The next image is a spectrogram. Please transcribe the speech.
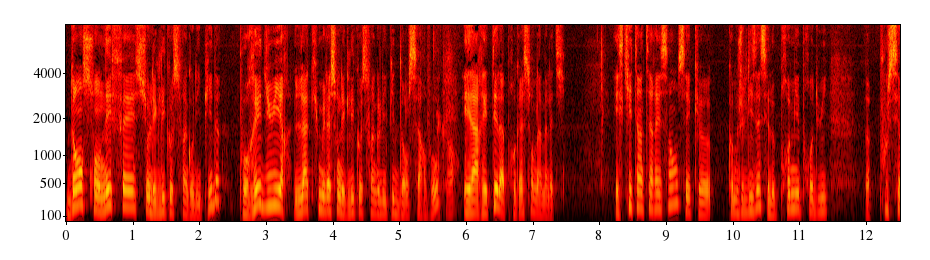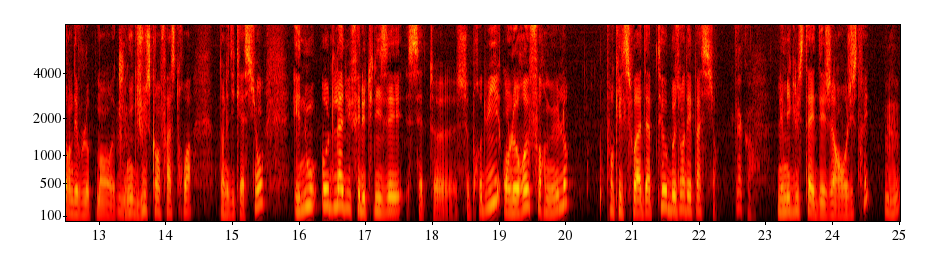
dans son effet sur les glycosphingolipides pour réduire l'accumulation des glycosphingolipides dans le cerveau et arrêter la progression de la maladie. Et ce qui est intéressant, c'est que, comme je le disais, c'est le premier produit poussé en développement euh, clinique mhm. jusqu'en phase 3 dans l'éducation. Et nous, au-delà du fait d'utiliser ce produit, on le reformule pour qu'il soit adapté aux besoins des patients. Le miglusta est déjà enregistré mhm.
